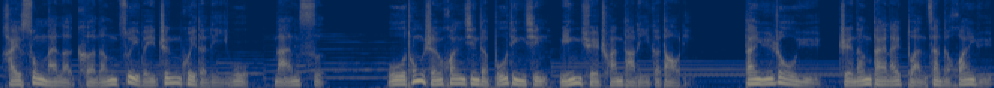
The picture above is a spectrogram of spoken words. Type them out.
还送来了可能最为珍贵的礼物——男嗣。五通神欢心的不定性，明确传达了一个道理：单于肉欲只能带来短暂的欢愉，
